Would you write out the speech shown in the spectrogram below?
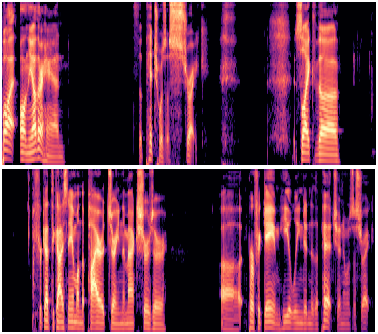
But on the other hand, the pitch was a strike. it's like the I forget the guy's name on the Pirates during the Max Scherzer uh, perfect game. He leaned into the pitch and it was a strike.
